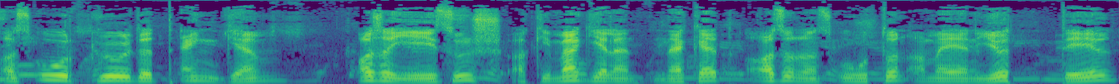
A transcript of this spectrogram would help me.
az Úr küldött engem, az a Jézus, aki megjelent neked azon az úton, amelyen jöttél,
